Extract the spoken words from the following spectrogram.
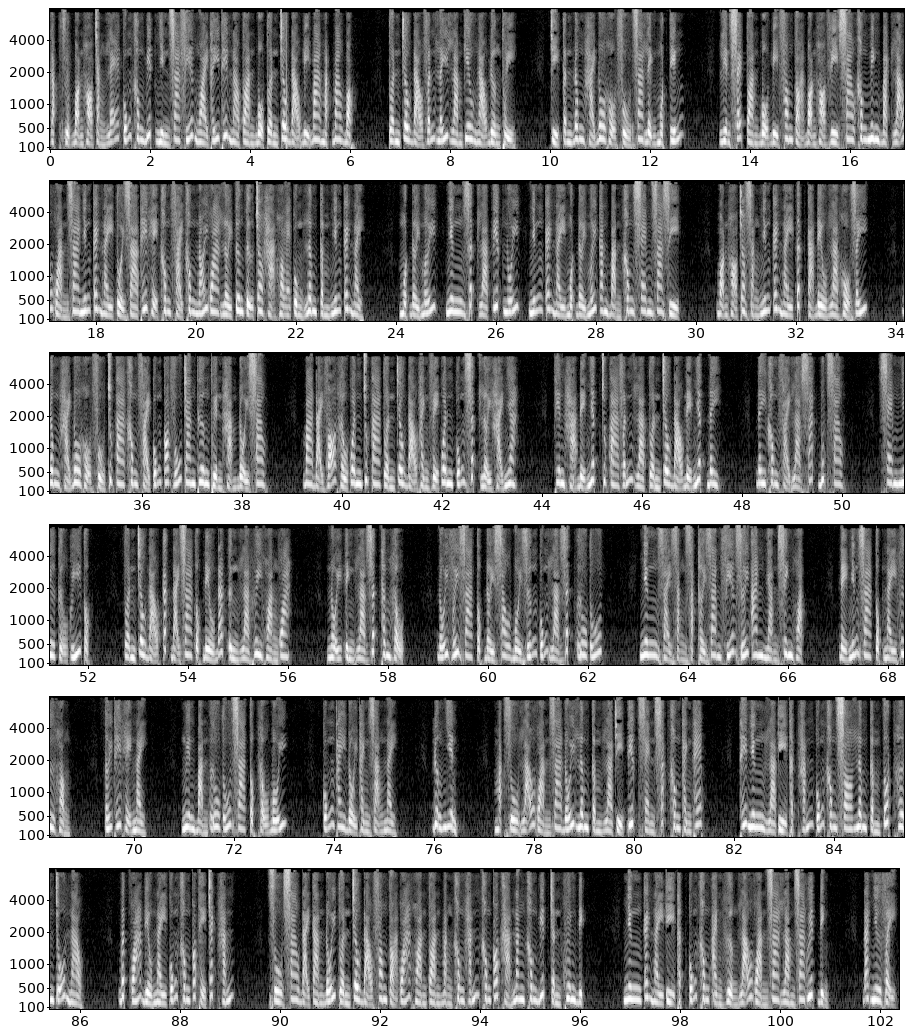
Gặp việc bọn họ chẳng lẽ cũng không biết nhìn ra phía ngoài thấy thế nào toàn bộ tuần châu đảo bị ba mặt bao bọc. Tuần châu đảo vẫn lấy làm kiêu ngạo đường thủy. Chỉ cần Đông Hải đô hộ phủ ra lệnh một tiếng. Liền sẽ toàn bộ bị phong tỏa bọn họ vì sao không minh bạch lão quản ra những cái này tuổi già thế hệ không phải không nói qua lời tương tự cho hạ hòe cùng lâm cầm những cái này. Một đời mới, nhưng rất là tiếc nuối, những cái này một đời mới căn bản không xem ra gì. Bọn họ cho rằng những cái này tất cả đều là hổ giấy. Đông Hải đô hộ phủ chúng ta không phải cũng có vũ trang thương thuyền hạm đội sao. Ba đại võ hầu quân chúng ta tuần châu đảo thành vệ quân cũng rất lợi hại nha. Thiên hạ đệ nhất chúng ta vẫn là tuần châu đảo đệ nhất đây. Đây không phải là sát bút sao. Xem như cửu quý tộc. Tuần châu đảo các đại gia tộc đều đã từng là huy hoàng qua. Nội tình là rất thâm hậu. Đối với gia tộc đời sau bồi dưỡng cũng là rất ưu tú. Nhưng dài rằng giặc thời gian phía dưới an nhàn sinh hoạt. Để những gia tộc này hư hỏng. Tới thế hệ này. Nguyên bản ưu tú gia tộc hậu bối. Cũng thay đổi thành dạng này. Đương nhiên. Mặc dù lão quản gia đối lâm cầm là chỉ tiếc rèn sắt không thành thép. Thế nhưng là kỳ thật hắn cũng không so lâm cầm tốt hơn chỗ nào. Bất quá điều này cũng không có thể trách hắn. Dù sao đại càn đối tuần châu đảo phong tỏa quá hoàn toàn bằng không hắn không có khả năng không biết Trần Khuyên Địch. Nhưng cái này kỳ thật cũng không ảnh hưởng lão quản gia làm ra quyết định. Đã như vậy.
